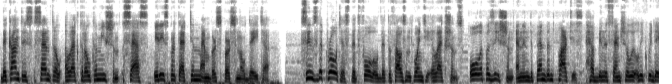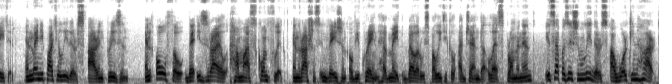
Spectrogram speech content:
The country's Central Electoral Commission says it is protecting members' personal data. Since the protests that followed the 2020 elections, all opposition and independent parties have been essentially liquidated, and many party leaders are in prison. And although the Israel-Hamas conflict and Russia's invasion of Ukraine have made Belarus' political agenda less prominent, its opposition leaders are working hard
